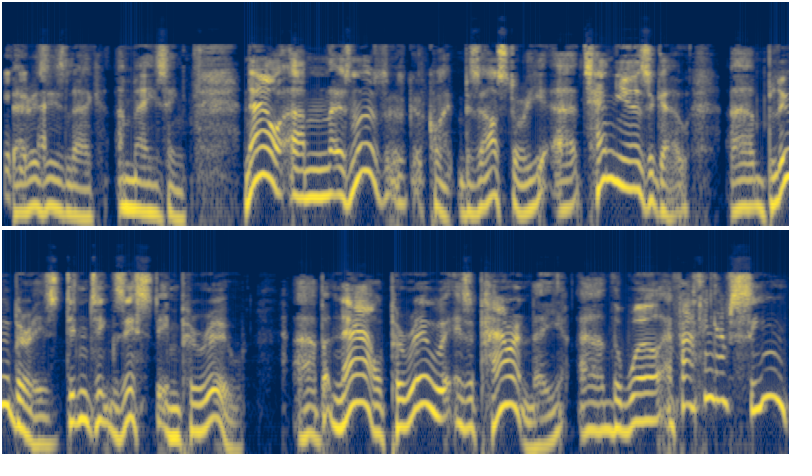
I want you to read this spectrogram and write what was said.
Buries his leg. Amazing. Now, um, there's another quite bizarre story. Uh, ten years ago, uh, blueberries didn't exist in Peru. Uh, but now Peru is apparently uh, the world. In fact, I think I've seen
